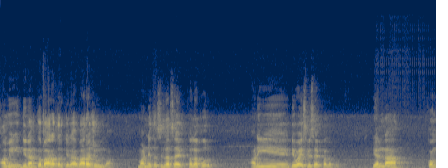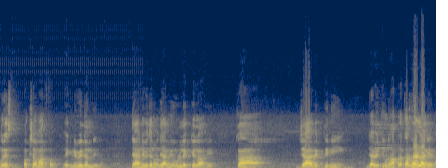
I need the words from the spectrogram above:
आम्ही दिनांक बारा तारखेला बारा जूनला मान्य तहसीलदार साहेब कोल्हापूर आणि डी वाय एस पी साहेब कोल्हापूर यांना काँग्रेस पक्षामार्फत एक निवेदन दिलं. त्या निवेदनामध्ये आम्ही उल्लेख केला आहे का ज्या व्यक्तीनी ज्या व्यक्तीकडून हा प्रकार घडला गेला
